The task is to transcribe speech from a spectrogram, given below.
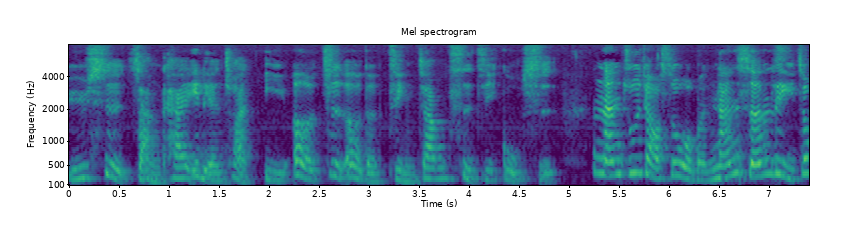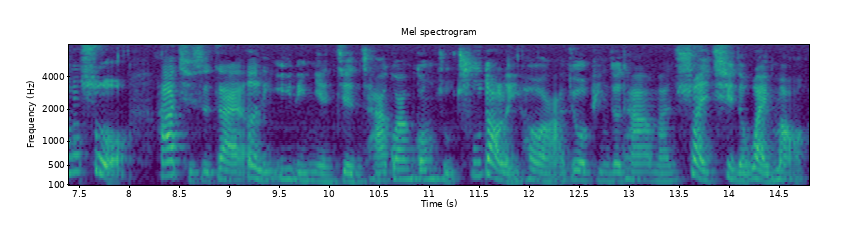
于是展开一连串以恶制恶的紧张刺激故事。男主角是我们男神李钟硕，他其实在二零一零年检察官公主出道了以后啊，就凭着他蛮帅气的外貌，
